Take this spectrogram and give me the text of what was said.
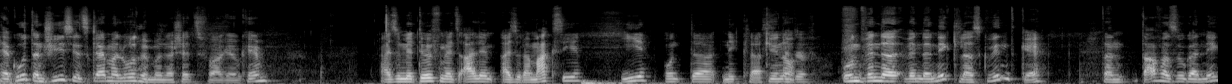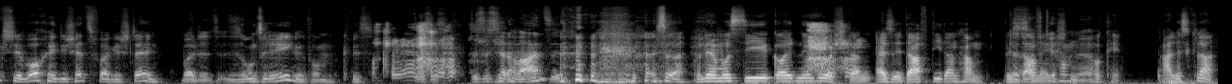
Ja gut, dann schieß jetzt gleich mal los mit meiner Schätzfrage, okay? Also wir dürfen jetzt alle, also der Maxi, ich und der Niklas. Genau. Und wenn der, wenn der Niklas gewinnt, gell, dann darf er sogar nächste Woche die Schätzfrage stellen. Weil das ist unsere Regel vom Quiz. Okay. Das ist ja der Wahnsinn. Also, Und er muss die goldene Wurst dann, also er darf die dann haben. Bis Der zur darf die nächsten. haben, ja. Okay, alles klar.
